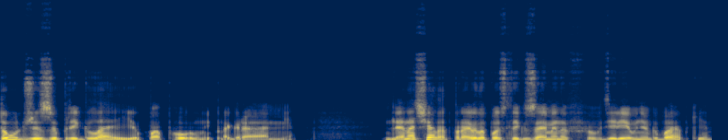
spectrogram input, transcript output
тут же запрягла ее по полной программе. Для начала отправила после экзаменов в деревню к бабке,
